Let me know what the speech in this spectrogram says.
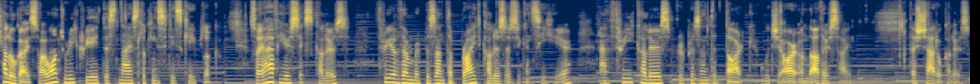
Hello guys, so I want to recreate this nice looking cityscape look. So I have here six colors, three of them represent the bright colors as you can see here, and three colors represent the dark, which are on the other side, the shadow colors.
